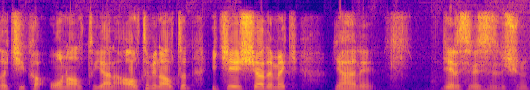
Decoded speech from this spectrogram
Dakika 16. Yani 6000 altın 2 eşya demek. Yani gerisini siz düşünün.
